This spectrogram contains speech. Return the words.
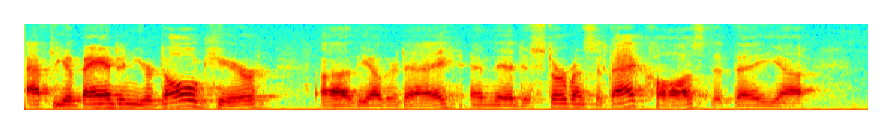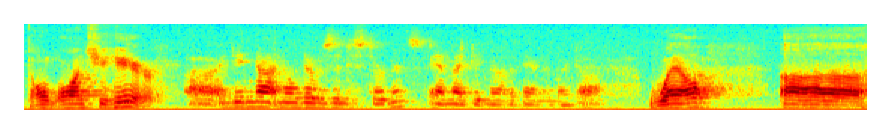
after you abandoned your dog here uh, the other day and the disturbance that that caused, that they uh, don't want you here. Uh, I did not know there was a disturbance, and I did not abandon my dog. Well, uh,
